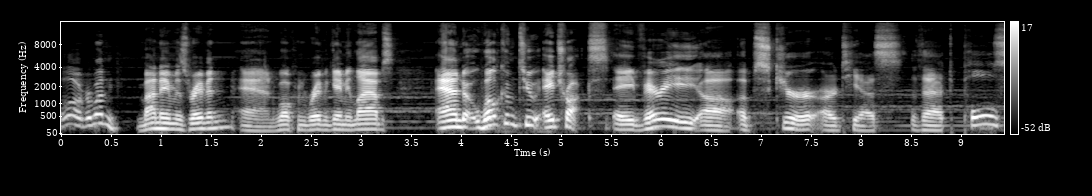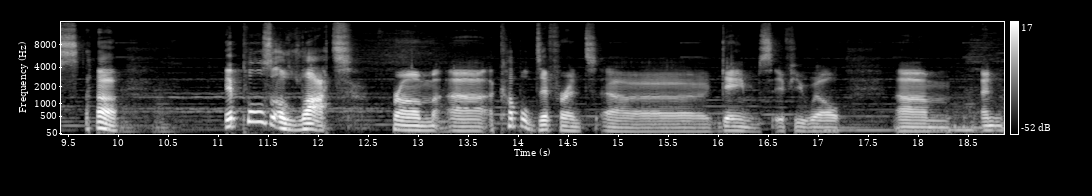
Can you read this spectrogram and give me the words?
Hello everyone, my name is Raven, and welcome to Raven Gaming Labs, and welcome to Atrox, a very uh, obscure RTS that pulls, uh, it pulls a lot from uh, a couple different uh, games, if you will, um, and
